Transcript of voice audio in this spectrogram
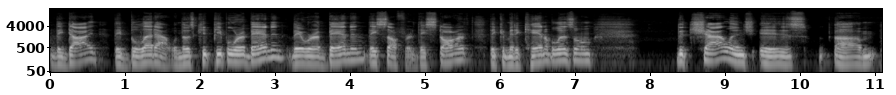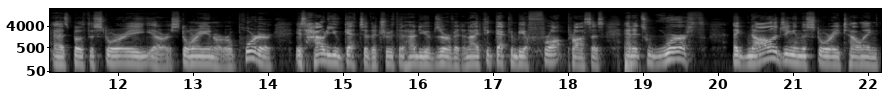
they died, they bled out. When those people were abandoned, they were abandoned, they suffered, they starved, they committed cannibalism. The challenge is, um, as both a story or a historian or a reporter, is how do you get to the truth and how do you observe it? And I think that can be a fraught process, and it's worth acknowledging in the storytelling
